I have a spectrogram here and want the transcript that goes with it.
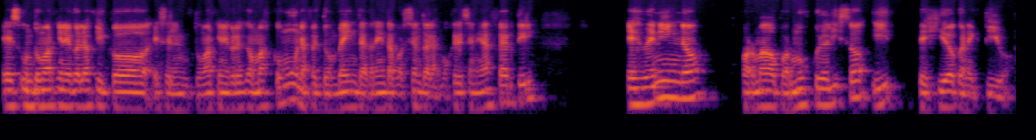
es un tumor ginecológico, es el tumor ginecológico más común, afecta un 20 a 30% de las mujeres en edad fértil. Es benigno, formado por músculo liso y tejido conectivo.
